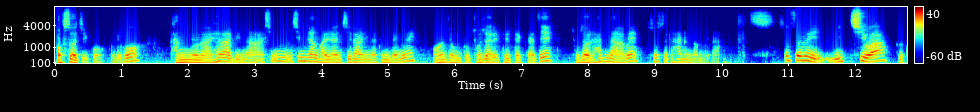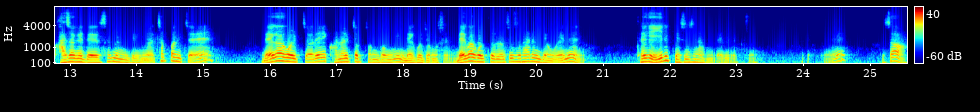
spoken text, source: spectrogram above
없어지고 그리고 당뇨나 혈압이나 심, 심장 관련 질환이나 등등을 어느 정도 조절이 될 때까지 조절을 한 다음에 수술을 하는 겁니다. 수술의 위치와 그 과정에 대해서 설명드리면 첫 번째 내과골절의 관할적 정복 및 내구정술 내과골절을 수술하는 경우에는 되게 이렇게 수술합니다. 이렇게, 이렇게. 그래서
